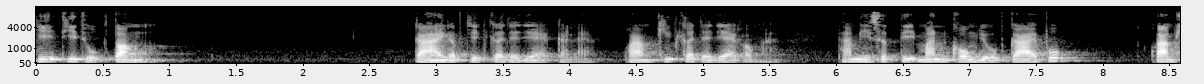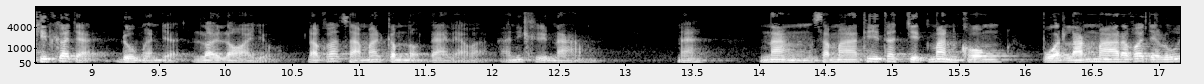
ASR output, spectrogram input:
ธิที่ถูกต้อง กายกับจิตก็จะแยกกันแล้ว ความคิดก็จะแยกออกมา ถ้ามีสติมั่นคงอยู่กายปุ๊บความคิดก็จะดูเหมือนจะลอยๆอยู่ เราก็สามารถกำหนดได้แล้วว่าอันนี้คือนามนะนั่งสมาธิถ้าจิตมั่นคง ปวดหลังมาเราก็จะรู้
